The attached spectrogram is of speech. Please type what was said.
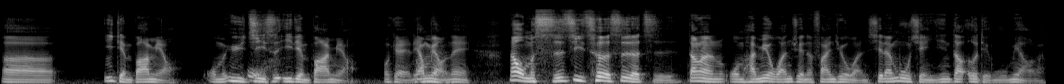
呃一点八秒，我们预计是一点八秒，OK，两秒内。那我们实际测试的值，当然我们还没有完全的 fine tune 完，现在目前已经到二点五秒了。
